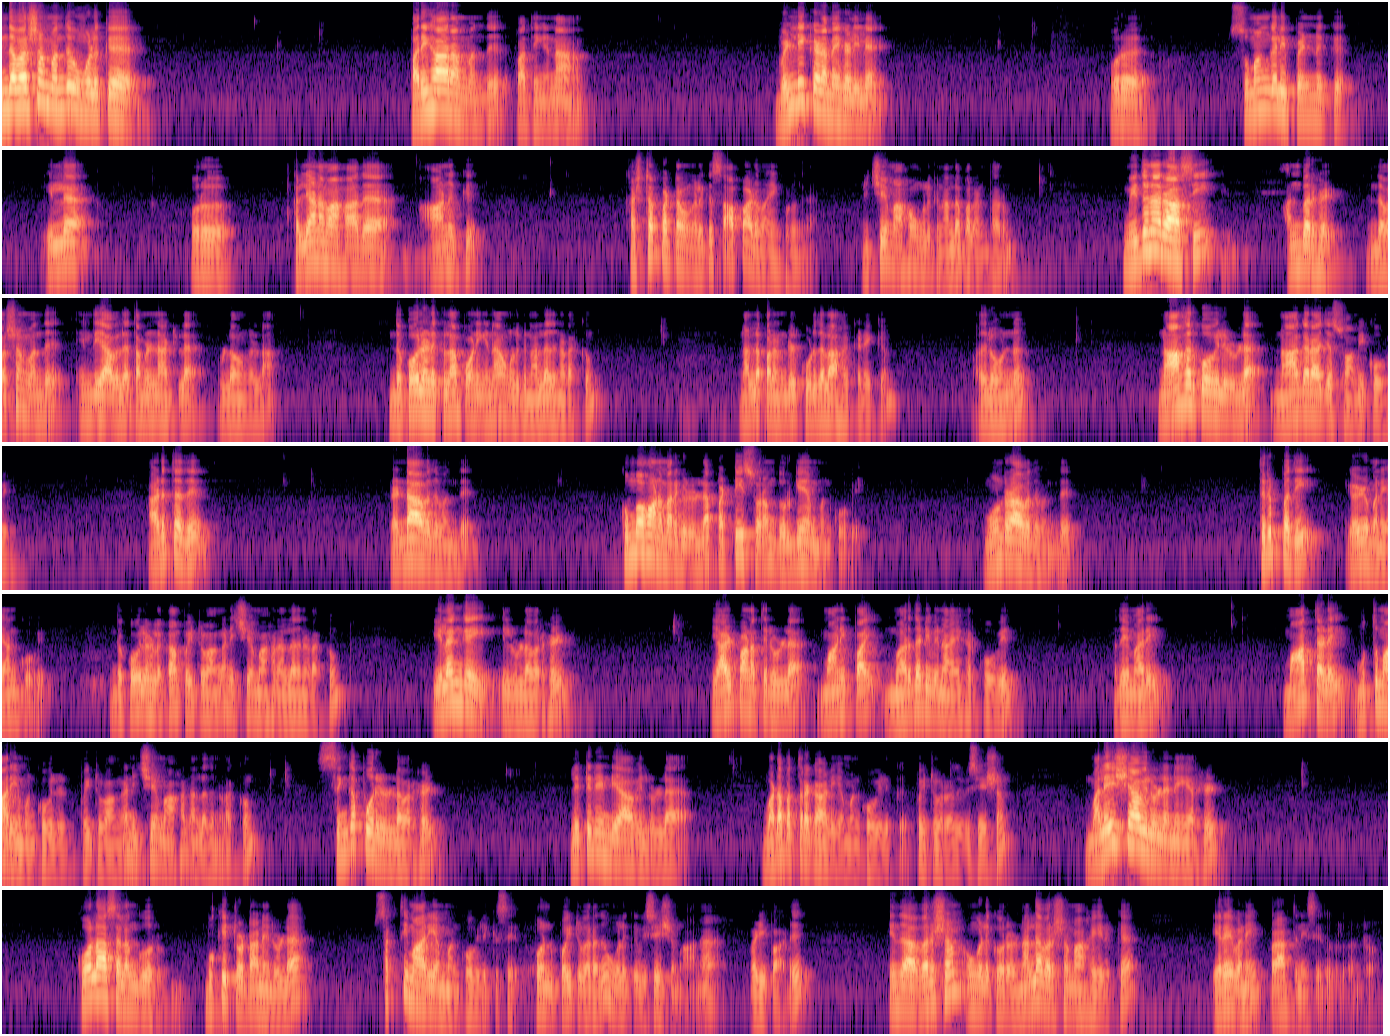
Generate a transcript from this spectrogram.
இந்த வருஷம் வந்து உங்களுக்கு பரிகாரம் வந்து பார்த்தீங்கன்னா வெள்ளிக்கிழமைகளிலே ஒரு சுமங்கலி பெண்ணுக்கு இல்லை ஒரு கல்யாணமாகாத ஆணுக்கு கஷ்டப்பட்டவங்களுக்கு சாப்பாடு வாங்கி கொடுங்க. நிச்சயமாக உங்களுக்கு நல்ல பலன் தரும். மிதுன ராசி அன்பர்கள் இந்த வருஷம் வந்து இந்தியாவில் தமிழ்நாட்டில் உள்ளவங்கள்லாம் இந்த கோவில்களுக்கெல்லாம் போனீங்கன்னா உங்களுக்கு நல்லது நடக்கும். நல்ல பலன்கள் கூடுதலாக கிடைக்கும். அதில் ஒன்று நாகர்கோவிலில் உள்ள நாகராஜ சுவாமி கோவில். அடுத்தது ரெண்டாவது வந்து கும்பகோணம் அருகில் உள்ள பட்டீஸ்வரம் துர்கை அம்மன் கோவில். மூன்றாவது வந்து திருப்பதி ஏழுமலையான் கோவில். இந்த கோவில்களுக்கெல்லாம் போயிட்டு வாங்க நிச்சயமாக நல்லது நடக்கும். இலங்கையில் உள்ளவர்கள் யாழ்ப்பாணத்தில் உள்ள மானிப்பாய் மருதடி விநாயகர் கோவில். அதே மாதிரி மாத்தளை முத்துமாரியம்மன் கோவிலுக்கு போயிட்டு வாங்க நிச்சயமாக நல்லது நடக்கும். சிங்கப்பூரில் உள்ளவர்கள் லிட்டில் இந்தியாவில் உள்ள வடபத்திரகாளி அம்மன் கோவிலுக்கு போயிட்டு வர்றது விசேஷம். மலேசியாவில் உள்ள நேயர்கள் கோலாசலங்கூர் புக்கிட் ரொட்டானில் உள்ள சக்தி மாரியம்மன் கோவிலுக்கு செ போயிட்டு வர்றது உங்களுக்கு விசேஷமான வழிபாடு. இந்த வருஷம் உங்களுக்கு ஒரு நல்ல வருஷமாக இருக்க இறைவனை பிரார்த்தனை செய்து கொள்கின்றோம்.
